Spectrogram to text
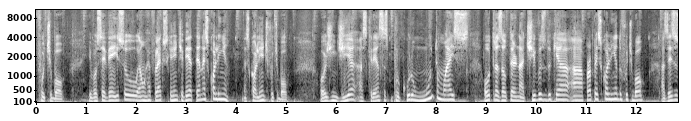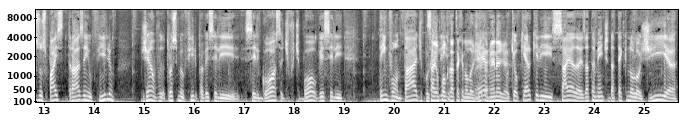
futebol. E você vê isso, é um reflexo que a gente vê até na escolinha, na escolinha de futebol. Hoje em dia, as crianças procuram muito mais outras alternativas do que a, a própria escolinha do futebol. Às vezes os pais trazem o filho, Jean, eu trouxe meu filho para ver se ele, se ele gosta de futebol, ver se ele tem vontade. porque Sai um ele- pouco da tecnologia É, também, né, Jean? Porque eu quero que ele saia exatamente da tecnologia,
